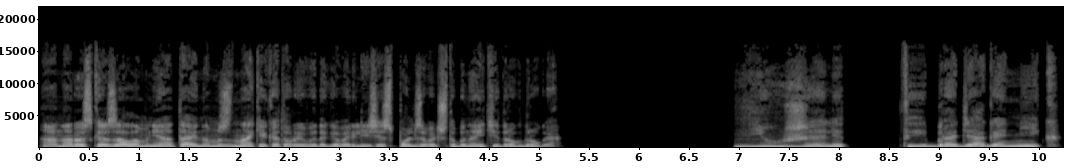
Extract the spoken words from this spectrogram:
Она рассказала мне о тайном знаке, который вы договорились использовать, чтобы найти друг друга. «Неужели ты бродяга Ник?»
